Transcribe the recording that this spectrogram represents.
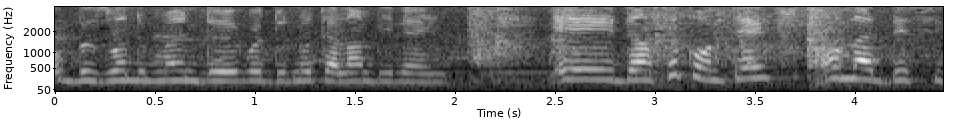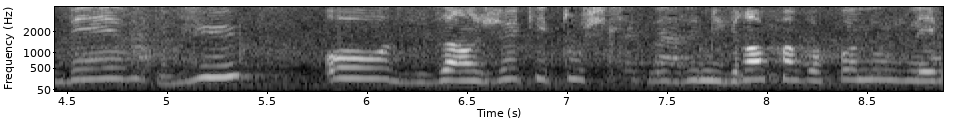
aux besoins de main-d'œuvre de nos talents bilingues. Et dans ce contexte, on a décidé, vu aux enjeux qui touchent les immigrants francophones ou les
